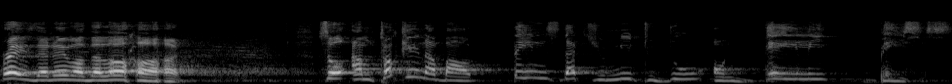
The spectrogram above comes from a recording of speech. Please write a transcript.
Praise the name of the Lord. So I'm talking about things that you need to do on daily basis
